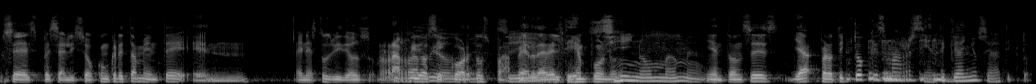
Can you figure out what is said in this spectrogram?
se especializó concretamente en, en estos videos rápidos Rápido, y cortos para Sí, perder el tiempo, ¿no? Sí, no mames. Y entonces, ya, pero TikTok es más reciente. ¿Qué año será TikTok?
